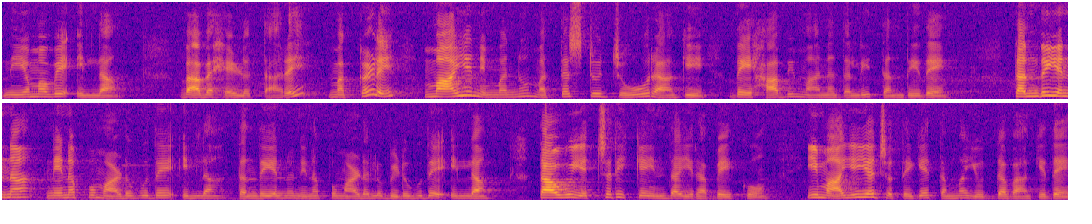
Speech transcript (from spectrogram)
ನಿಯಮವೇ ಇಲ್ಲ. ಬಾಬಾ ಹೇಳುತ್ತಾರೆ, ಮಕ್ಕಳೇ, ಮಾಯೆ ನಿಮ್ಮನ್ನು ಮತ್ತಷ್ಟು ಜೋರಾಗಿ ದೇಹಾಭಿಮಾನದಲ್ಲಿ ತಂದಿದೆ. ತಂದೆಯನ್ನು ನೆನಪು ಮಾಡುವುದೇ ಇಲ್ಲ, ತಂದೆಯನ್ನು ನೆನಪು ಮಾಡಲು ಬಿಡುವುದೇ ಇಲ್ಲ. ತಾವು ಎಚ್ಚರಿಕೆಯಿಂದ ಇರಬೇಕು. ಈ ಮಾಯೆಯ ಜೊತೆಗೆ ತಮ್ಮ ಯುದ್ಧವಾಗಿದೆ.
